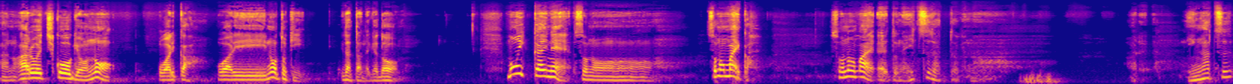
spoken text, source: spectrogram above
あの、ROH 工業の終わりか。終わりの時だったんだけど、もう一回ね、その、その前か。その前、えっ、ー、とね、いつだったかな。あれ、2月？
